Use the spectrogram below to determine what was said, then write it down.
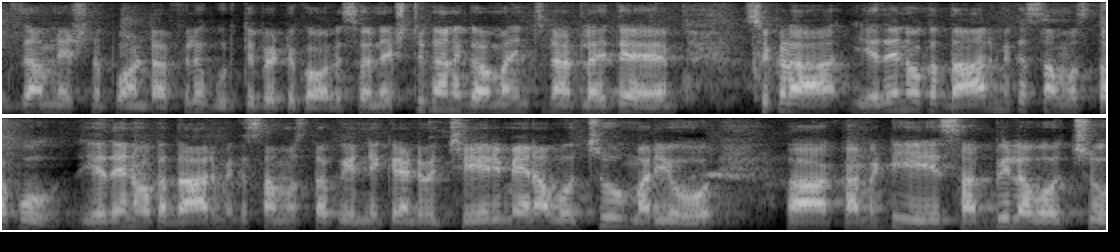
ఎగ్జామినేషన్ పాయింట్ ఆఫ్ వ్యూలో గుర్తుపెట్టుకోవాలి. సో నెక్స్ట్ కానీ గమనించినట్లయితే సో ఇక్కడ ఏదైనా ఒక ధార్మిక సంస్థకు ఏదైనా ఒక ధార్మిక సంస్థకు ఎన్నికైనటువంటి చైర్మన్ అవ్వచ్చు మరియు కమిటీ సభ్యులు అవ్వచ్చు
